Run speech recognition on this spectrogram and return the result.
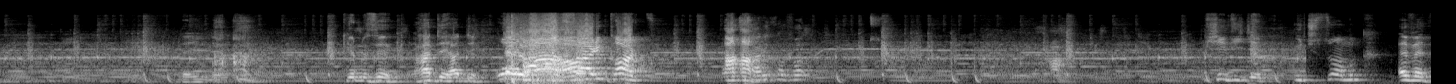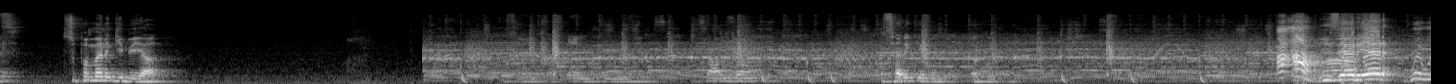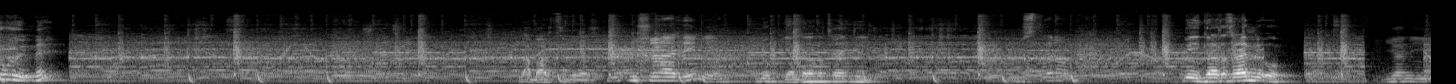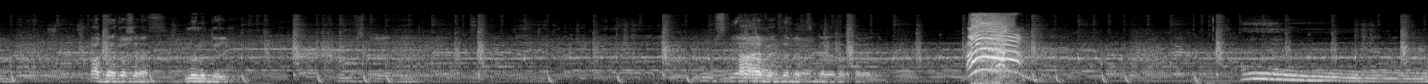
Değil değil. Kırmızı. Hadi hadi. Oha sarı kart. Aa. Sarı kafa. Bir şey diyeceğim. Üç su amık. Evet. Superman gibi ya. Trabzon. Sarı kırmızı. Okay. Aa! Biz her yer. Wait, wait, wait, ne? Abartı biraz. Müşteriler değil mi? Yok ya Galatasaray değil. Müşteriler amık. Bir Galatasaray mı o? Yani Ha Galatasaray. No no değil. Ha evet evet Galatasaray.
